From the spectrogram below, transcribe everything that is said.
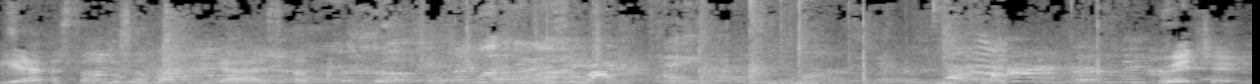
yeah so I'm just gonna prop you guys up. Richard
